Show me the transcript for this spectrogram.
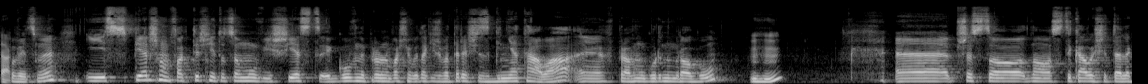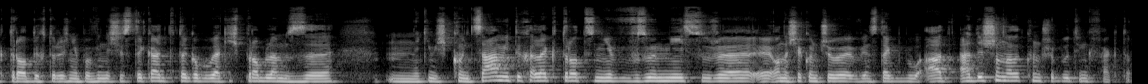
tak. powiedzmy. I z pierwszą faktycznie to, co mówisz, jest główny problem właśnie był taki, że bateria się zgniatała e, w prawym górnym rogu. Mhm. E, przez co no, stykały się te elektrody, które nie powinny się stykać. Do tego był jakiś problem z mm, jakimiś końcami tych elektrod nie w złym miejscu, że e, one się kończyły, więc tak by był ad additional contributing factor.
